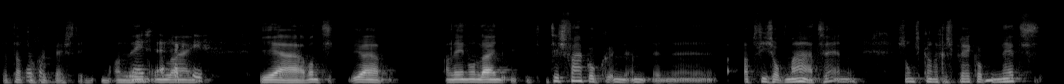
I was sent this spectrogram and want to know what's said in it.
dat dat toch het beste is. Om alleen online. Effectief. Ja, want ja, alleen online, het is vaak ook een, een, een eh, advies op maat. Hè? En soms kan een gesprek op net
